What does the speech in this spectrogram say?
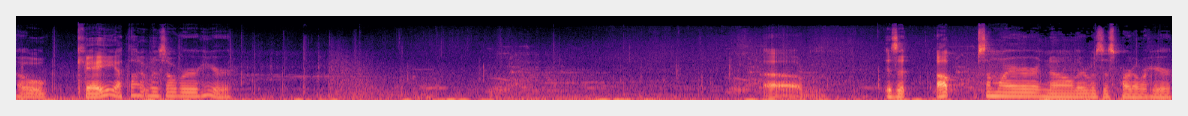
Okay, I thought it was over here. Is it up somewhere? No, there was this part over here.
